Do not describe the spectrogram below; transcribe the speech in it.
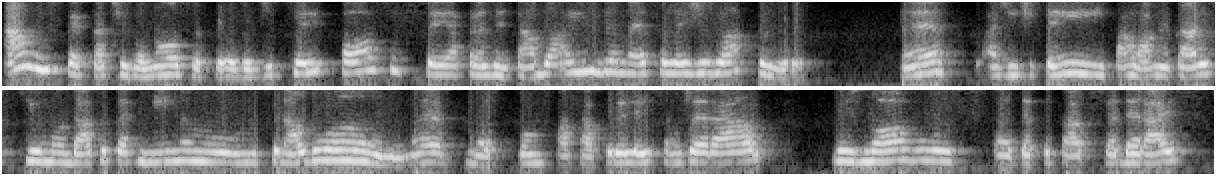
Há uma expectativa nossa, Teresa, de que ele possa ser apresentado ainda nessa legislatura. Né? A gente tem parlamentares que o mandato termina no, no final do ano, né? nós vamos passar por eleição geral, os novos uh, deputados federais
